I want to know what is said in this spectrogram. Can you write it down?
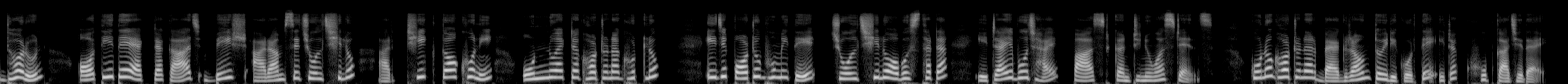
ধরুন, অতীতে একটা কাজ বেশ আরামসে চলছিল আর ঠিক তখনই অন্য একটা ঘটনা ঘটল। এই যে পটভূমিতে চলছিল অবস্থাটা, এটাই বোঝায় পাস্ট কন্টিনিউয়াস টেন্স কোনো ঘটনার ব্যাকগ্রাউন্ড তৈরি করতে এটা খুব কাজে দেয়।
